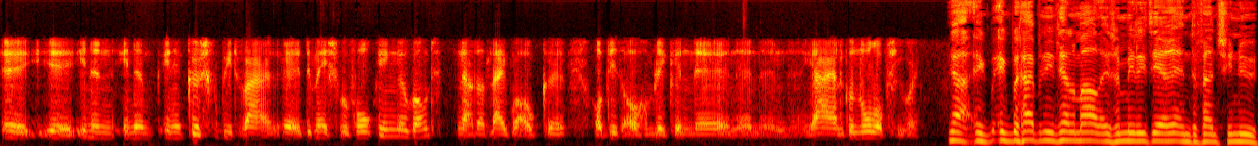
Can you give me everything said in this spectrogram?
eh, eh, in, een, in, een, in een kustgebied waar eh, de meeste bevolking woont. Nou, dat lijkt me ook op dit ogenblik een, een, een, een- ja, eigenlijk een non-optie hoor. Ja, ik, ik begrijp het niet helemaal. Is een militaire interventie nu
